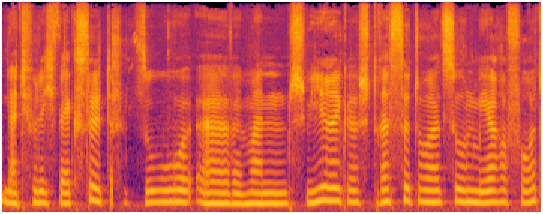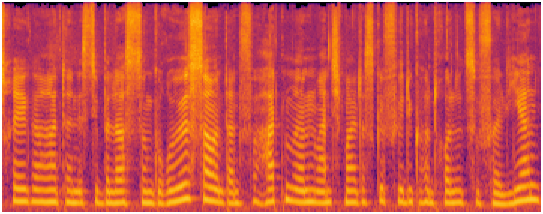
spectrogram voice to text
Natürlich wechselt so, äh, wenn man schwierige Stresssituationen, mehrere Vorträge hat, dann ist die Belastung größer und dann hat man manchmal das Gefühl, die Kontrolle zu verlieren.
